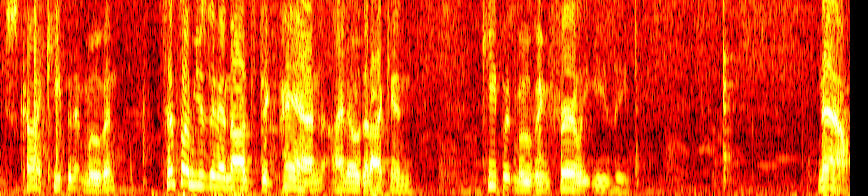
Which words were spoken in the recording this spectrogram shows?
Just kind of keeping it moving. Since I'm using a non-stick pan, I know that I can keep it moving fairly easy. Now,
